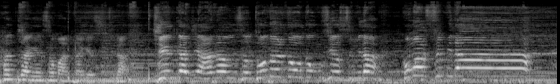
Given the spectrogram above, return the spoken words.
현장에서 만나겠습니다. 지금까지 아나운서 도널드 오동수였습니다. 고맙습니다.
